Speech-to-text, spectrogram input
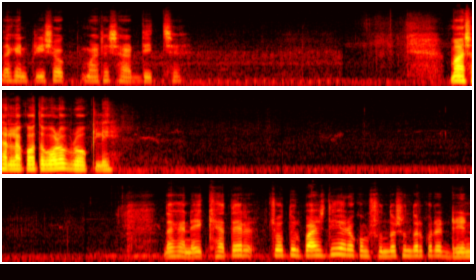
দেখেন কৃষক মাঠে সার দিচ্ছে। মাশাল্লাহ কত বড় ব্রোকলি। দেখেন এই ক্ষেতের চতুর্পাশ দিয়ে এরকম সুন্দর সুন্দর করে ড্রেন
